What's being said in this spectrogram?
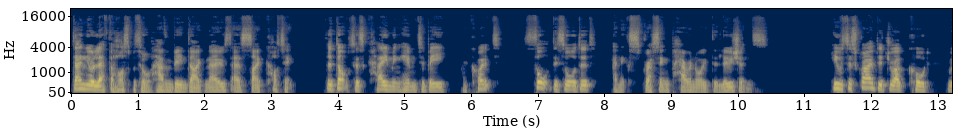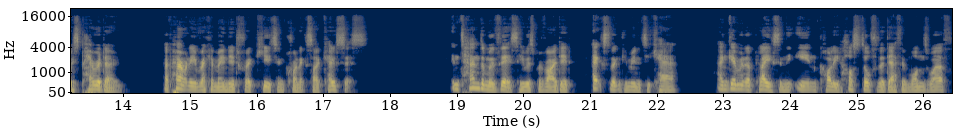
Daniel left the hospital having been diagnosed as psychotic, the doctors claiming him to be, I quote, thought disordered, and expressing paranoid delusions. He was prescribed a drug called risperidone, apparently recommended for acute and chronic psychosis. In tandem with this, he was provided excellent community care and given a place in the Ian Colley Hostel for the Deaf in Wandsworth,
